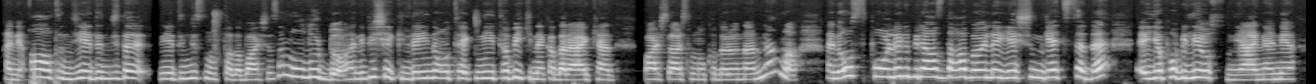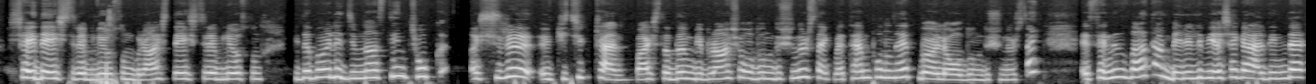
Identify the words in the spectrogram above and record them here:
hani 6. 7.de 7. sınıfta da başlasam olurdu. Hani bir şekilde yine o tekniği tabii ki ne kadar erken başlarsan o kadar önemli ama hani o sporları biraz daha böyle yaşın geçse de e, yapabiliyorsun. Yani hani şey değiştirebiliyorsun, branş değiştirebiliyorsun. Bir de böyle jimnastiğin çok aşırı e, küçükken başladığın bir branş olduğunu düşünürsek ve temponun hep böyle olduğunu düşünürsek e, senin zaten belirli bir yaşa geldiğinde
